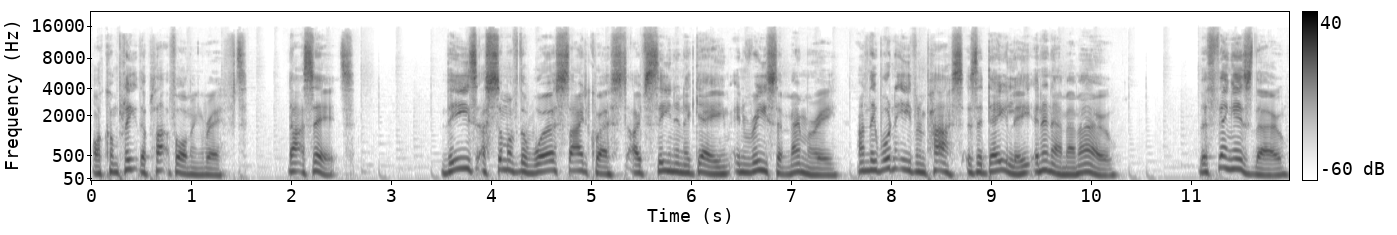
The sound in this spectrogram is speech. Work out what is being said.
or complete the platforming rift. That's it. These are some of the worst side quests I've seen in a game in recent memory, and they wouldn't even pass as a daily in an MMO. The thing is, though,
